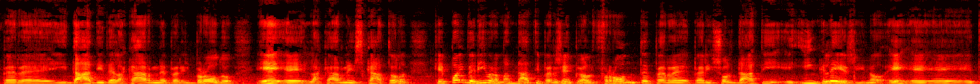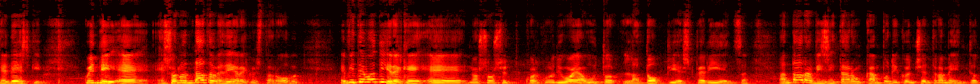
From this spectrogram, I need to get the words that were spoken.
per eh, i dadi della carne per il brodo e la carne in scatola, che poi venivano mandati per esempio al fronte per, per i soldati inglesi no? E, e, e, tedeschi. Quindi eh, sono andato a vedere questa roba e vi devo dire che, eh, non so se qualcuno di voi ha avuto la doppia esperienza, andare a visitare un campo di concentramento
